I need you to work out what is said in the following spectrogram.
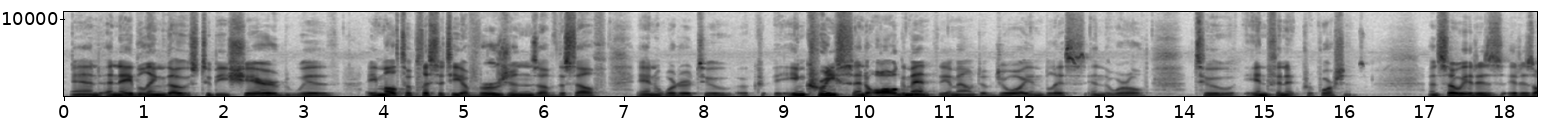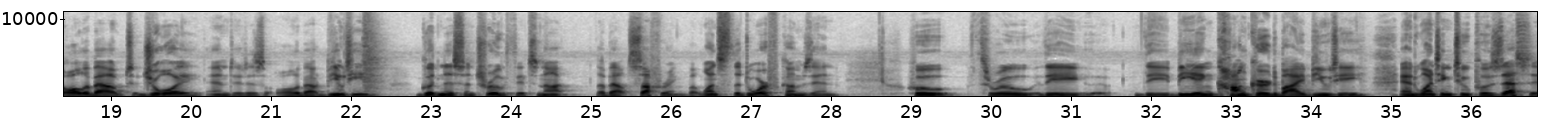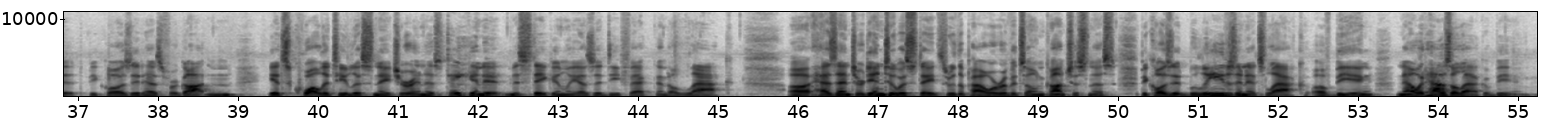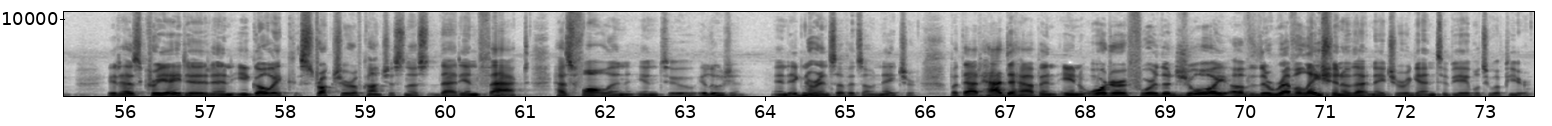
and enabling those to be shared with a multiplicity of versions of the self in order to uh, increase and augment the amount of joy and bliss in the world to infinite proportions. And so it is, it is all about joy and it is all about beauty, goodness, and truth. It's not about suffering. But once the dwarf comes in, who through the, the being conquered by beauty and wanting to possess it because it has forgotten its qualityless nature and has taken it mistakenly as a defect and a lack, uh, has entered into a state through the power of its own consciousness because it believes in its lack of being. Now it has a lack of being. It has created an egoic structure of consciousness that, in fact, has fallen into illusion and ignorance of its own nature. But that had to happen in order for the joy of the revelation of that nature again to be able to appear.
